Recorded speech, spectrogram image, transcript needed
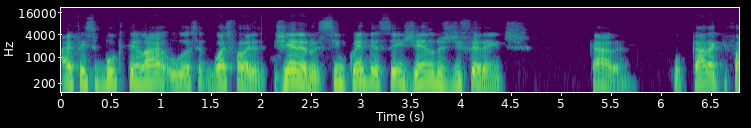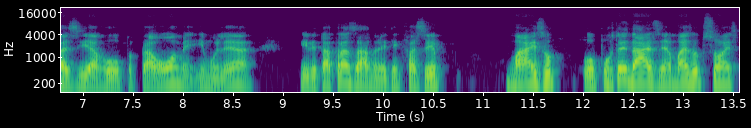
Aí Facebook tem lá, eu gosto de falar isso, gêneros, 56 gêneros diferentes. Cara, o cara que fazia roupa para homem e mulher, ele está atrasado, né? Ele tem que fazer mais oportunidades, né? mais opções.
